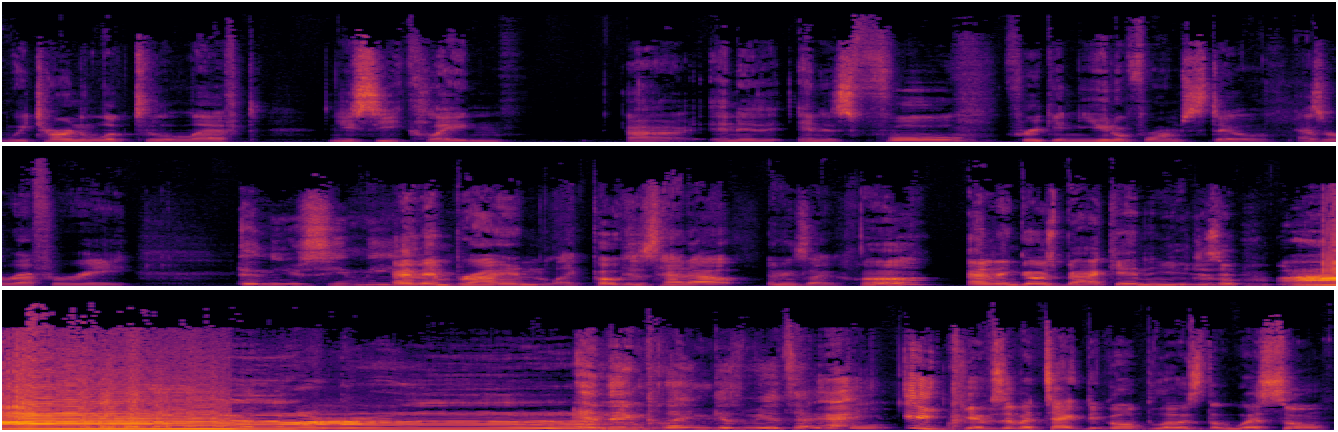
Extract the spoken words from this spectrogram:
we turn and look to the left. And you see Clayton, uh, in his in his full freaking uniform still as a referee. And you see me. And then Brian like pokes his head out and he's like, "Huh?" And then goes back in and you just hear, And then Clayton gives me a technical. he gives him a technical, blows the whistle.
